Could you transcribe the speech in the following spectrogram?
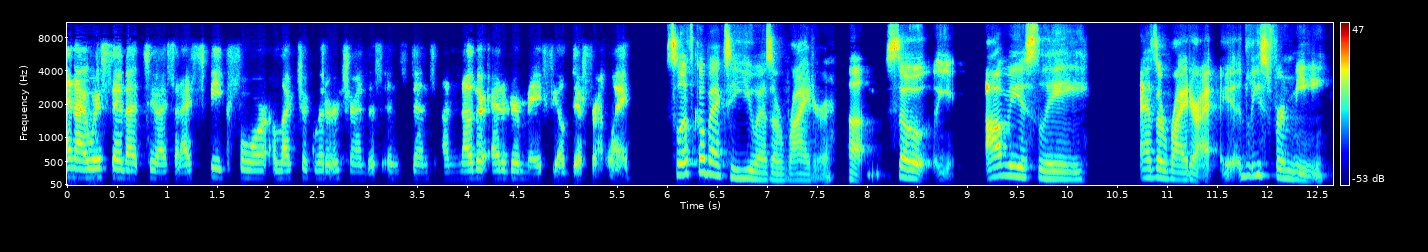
And I always say that too. I said, I speak for electric literature in this instance. Another editor may feel differently. So let's go back to you as a writer. Um, so obviously, as a writer, I, at least for me,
